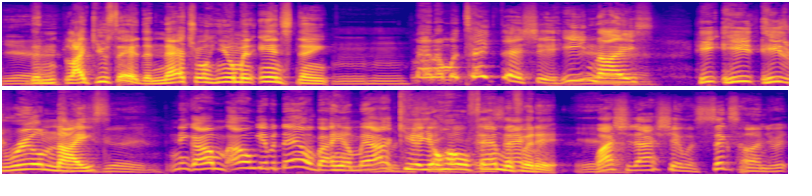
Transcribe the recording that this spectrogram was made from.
Yeah. the, like you said, the natural human instinct Mhm. man, I'm gonna take that shit. He Yeah. nice. He he he's real nice. good. Nigga, I'm, I don't give a damn about him, man. I I'ma kill your whole it. family for that. Exactly. Why should I share with 600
